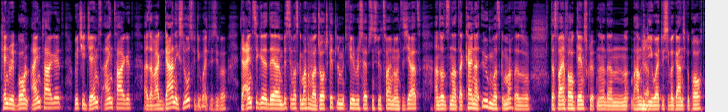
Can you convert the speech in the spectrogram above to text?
Kendrick Bourne ein Target, Richie James ein Target. Also da war gar nichts los für die Wide Receiver. Der einzige, der ein bisschen was gemacht hat, war George Kittle mit vier Receptions für 92 Yards. Ansonsten hat da keiner irgendwas gemacht. Also das war einfach auch Gamescript. Ne? Dann haben die ja. die Wide Receiver gar nicht gebraucht.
